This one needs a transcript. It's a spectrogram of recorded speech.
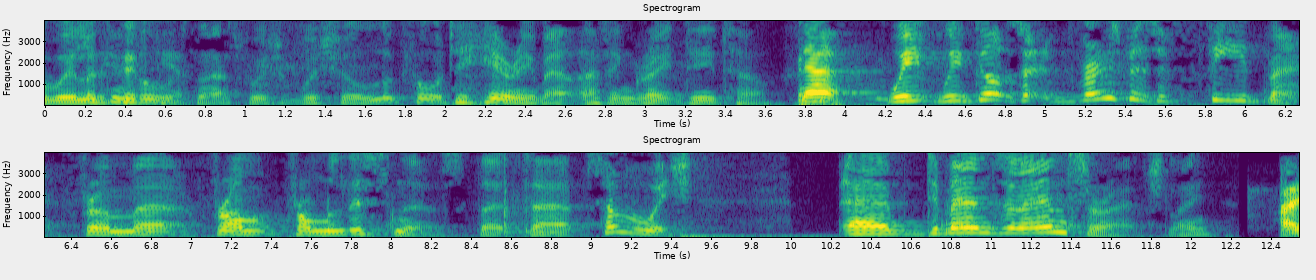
well, we're looking forward to that. We, sh- we shall look forward to hearing about that in great detail. Now, we, we've got so- various bits of feedback from, uh, from, from listeners, that, uh, some of which uh, demands an answer, actually. Hi,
